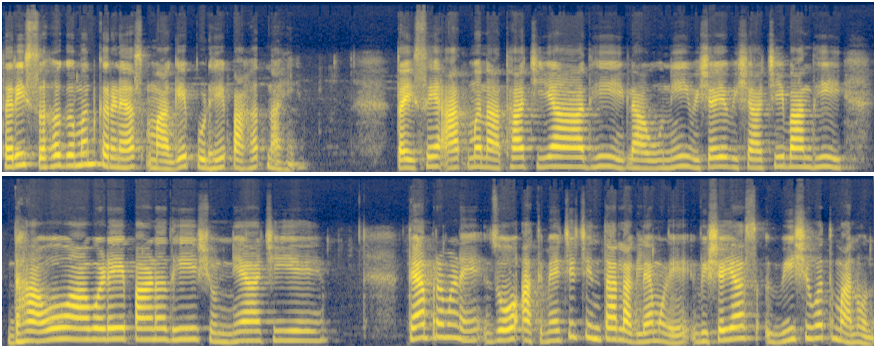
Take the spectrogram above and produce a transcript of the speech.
तरी सहगमन करण्यास मागे पुढे पाहत नाही. तैसे आत्मनाथाची आधी लावूनी विषय विषाची बांधी धावो आवडे पाणधी शून्याची ये त्याप्रमाणे जो आत्म्याची चिंता लागल्यामुळे विषयास विषवत मानून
